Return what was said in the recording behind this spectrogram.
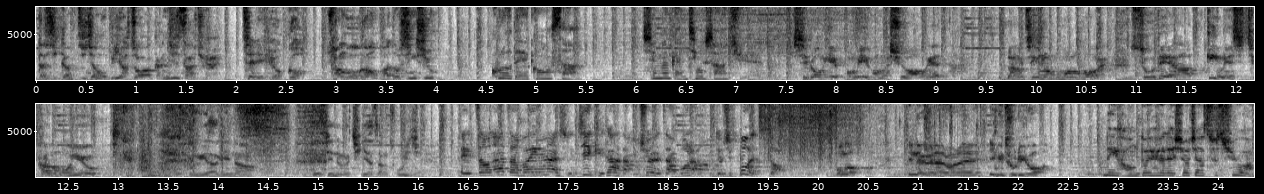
但是敢真正有必要做啊赶尽杀绝？这个效果，川口康有法度承受？骷髅在讲啥？什么赶尽杀绝？是讲迄个彭丽红嘛小后眼，人情拢好好的，私底下竟然是一款模样。注意啊，囡仔，这这两个钱要怎处理？会糟蹋查某囡仔顺子去卡当区的查某人，就是笨手。报告，你两个来乱的已经处理好。丽红对迄个小姐出手啊？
